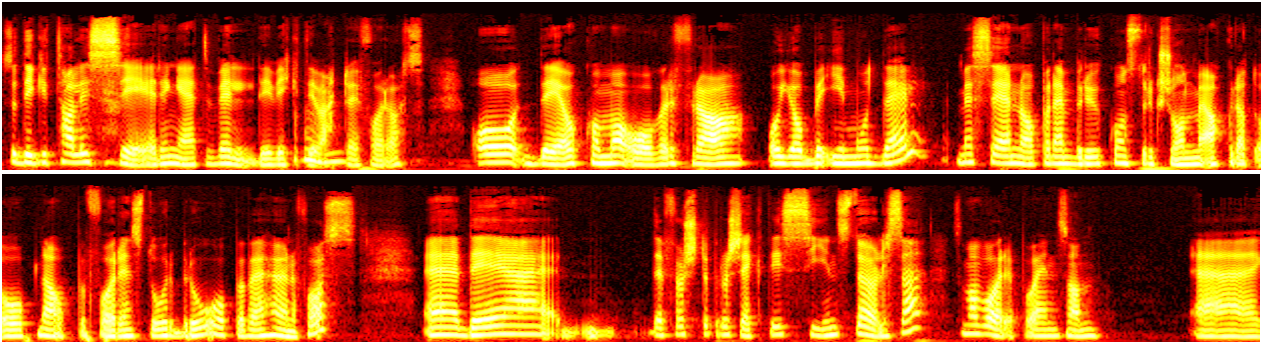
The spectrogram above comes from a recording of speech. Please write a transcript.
Så digitalisering er et veldig viktig Mhm. verktøy for oss. Og det å komme over fra å jobbe i modell Vi ser nå på den brukonstruksjonen vi akkurat åpna oppe for en stor bro oppe ved Hønefoss. Eh, Det er det første prosjektet i sin størrelse som har vært på en sånn eh,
